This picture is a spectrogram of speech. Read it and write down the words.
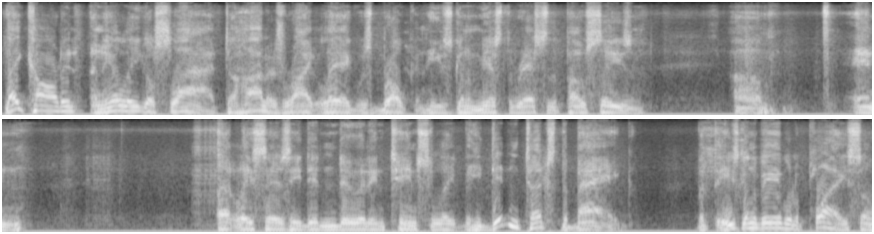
They called it an illegal slide. Tejada's right leg was broken. He was going to miss the rest of the postseason. Um, and Utley says he didn't do it intentionally, but he didn't touch the bag. But he's going to be able to play. So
